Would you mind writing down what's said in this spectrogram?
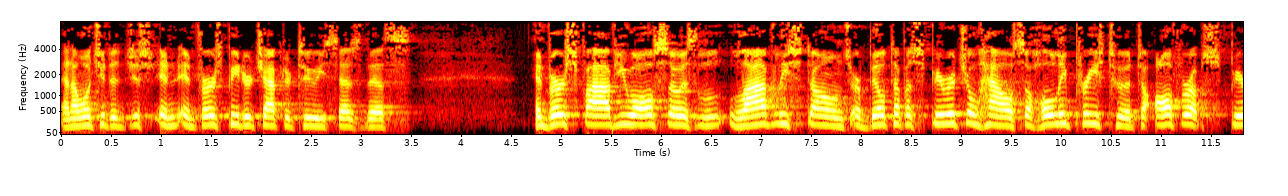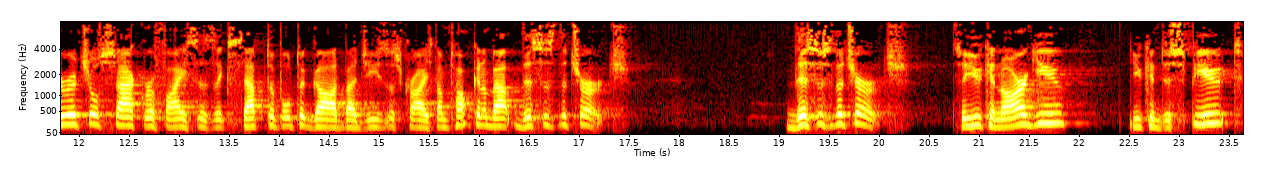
And I want you to just, in, in 1 Peter chapter 2, he says this. In verse 5, you also as lively stones are built up a spiritual house, a holy priesthood to offer up spiritual sacrifices acceptable to God by Jesus Christ. I'm talking about this is the church. This is the church. So you can argue, you can dispute,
